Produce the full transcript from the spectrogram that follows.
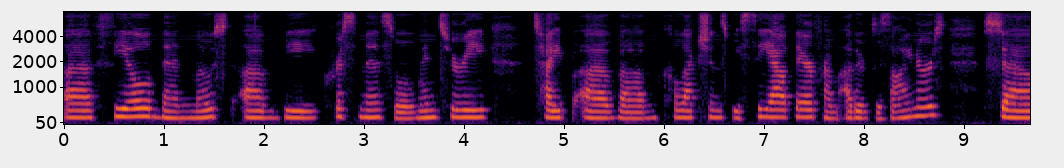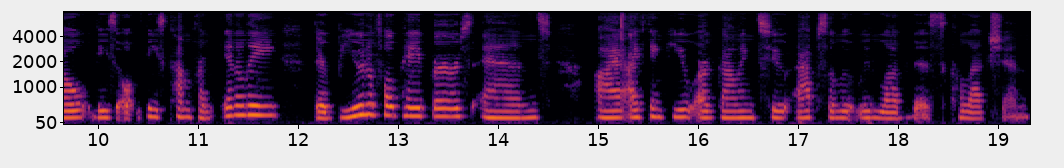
uh, feel than most of the Christmas or wintry type of um, collections we see out there from other designers. So these, these come from Italy. They're beautiful papers and I, I, think you are going to absolutely love this collection.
